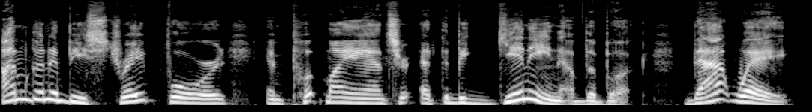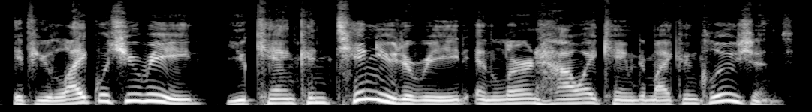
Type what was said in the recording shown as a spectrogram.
I'm going to be straightforward and put my answer at the beginning of the book. That way, if you like what you read, you can continue to read and learn how I came to my conclusions.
